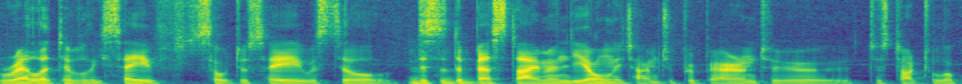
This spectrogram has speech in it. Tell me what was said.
relatively safe, so to say. We still this is the best time and the only time to prepare and to to start to look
